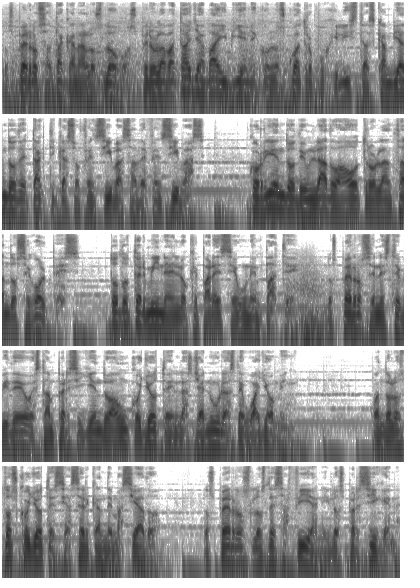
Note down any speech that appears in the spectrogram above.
Los perros atacan a los lobos, pero la batalla va y viene con los cuatro pugilistas cambiando de tácticas ofensivas a defensivas, corriendo de un lado a otro lanzándose golpes. Todo termina en lo que parece un empate. Los perros en este video están persiguiendo a un coyote en las llanuras de Wyoming. Cuando los dos coyotes se acercan demasiado, los perros los desafían y los persiguen,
